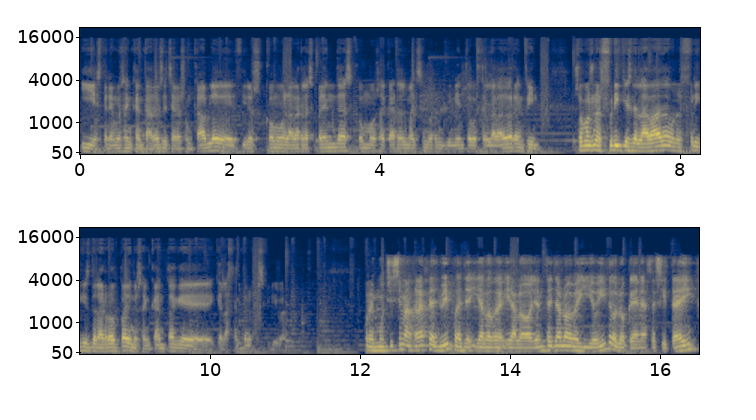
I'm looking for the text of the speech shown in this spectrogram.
y estaremos encantados de echaros un cable, de deciros cómo lavar las prendas, cómo sacarle el máximo rendimiento a vuestra lavadora, en fin. Somos unos frikis del lavado, unos frikis de la ropa y nos encanta que, que la gente nos escriba. Pues muchísimas gracias, Luis. Pues, y, a los, y a los oyentes ya lo habéis oído, lo que necesitéis.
